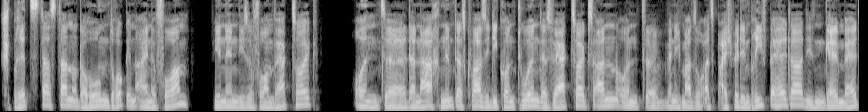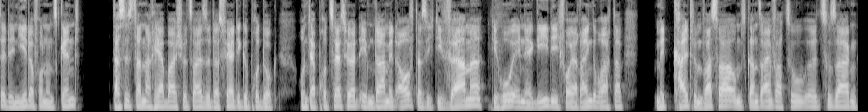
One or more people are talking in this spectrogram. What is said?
spritzt das dann unter hohem Druck in eine Form. Wir nennen diese Form Werkzeug. Und äh, danach nimmt das quasi die Konturen des Werkzeugs an. Und äh, wenn ich mal so als Beispiel den Briefbehälter, diesen gelben Behälter, den jeder von uns kennt, das ist dann nachher beispielsweise das fertige Produkt. Und der Prozess hört eben damit auf, dass ich die Wärme, die hohe Energie, die ich vorher reingebracht habe, mit kaltem Wasser, um es ganz einfach zu, äh, zu sagen,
